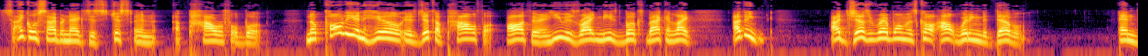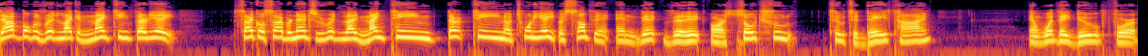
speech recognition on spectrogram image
Psycho-Cybernetics is just an, a powerful book. Napoleon Hill is just a powerful author, and he was writing these books back in like, I think I just read one was called Outwitting the Devil. And that book was written like in 1938. Psycho-Cybernetics was written like 1913 or 28 or something. And they, they are so true to today's time and what they do for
